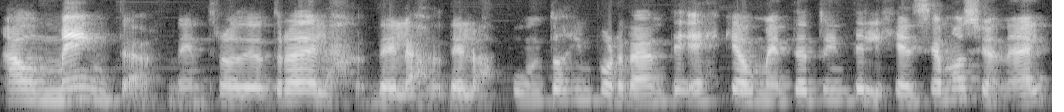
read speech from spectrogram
Aumenta, dentro de otro de, las, de, las, de los puntos importantes, es que aumenta tu inteligencia emocional,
